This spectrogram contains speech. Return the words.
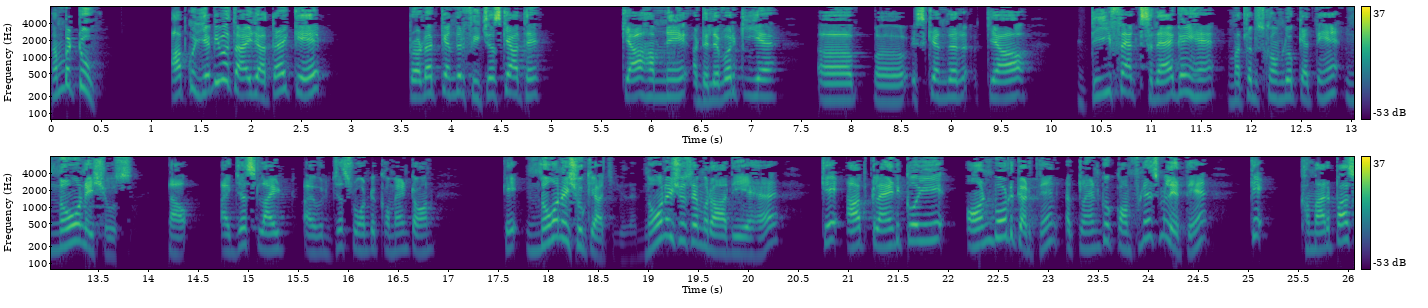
नंबर टू आपको यह भी बताया जाता है कि प्रोडक्ट के अंदर फीचर्स क्या थे? क्या हमने डिलीवर किया है? आ, आ, इसके अंदर क्या डिफेक्ट्स रह गए हैं? मतलब इसको हम लोग कहते हैं known issues now I just like I would just want to comment on कि नॉन इशू क्या चीज़ है? नॉन इशू से मुराद ये है कि आप क्लाइंट को ये ऑन बोर्ड करते हैं क्लाइंट को कॉन्फिडेंस में लेते हैं कि हमारे पास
